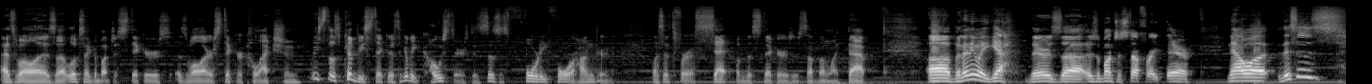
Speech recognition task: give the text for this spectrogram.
as well as uh, looks like a bunch of stickers, as well as a sticker collection. At least those could be stickers. They could be coasters because this is 4,400 unless it's for a set of the stickers or something like that. Uh, but anyway, yeah, there's uh, there's a bunch of stuff right there. Now, uh, this is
